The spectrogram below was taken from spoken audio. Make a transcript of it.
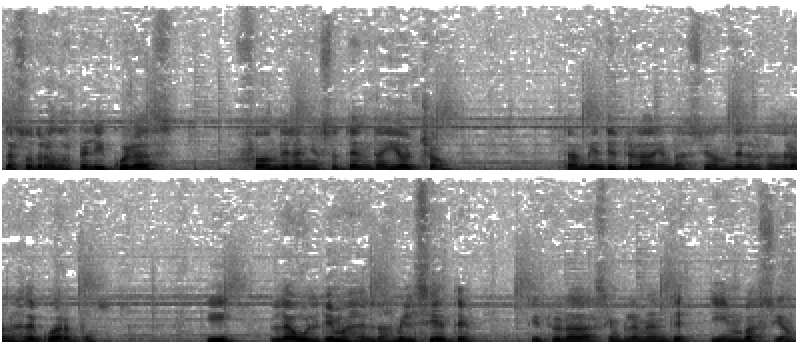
Las otras dos películas fueron del año 78, también titulada Invasión de los Ladrones de Cuerpos, y la última es del 2007, titulada simplemente Invasión.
